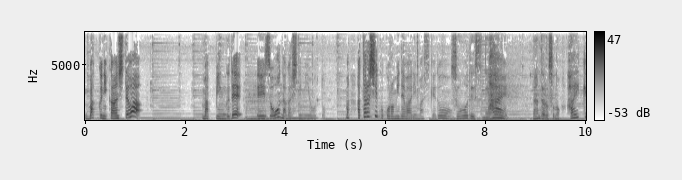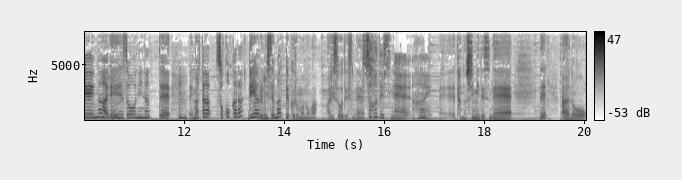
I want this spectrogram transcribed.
バックに関してはマッピングで映像を流してみようと、まあ、新しい試みではありますけど。そうですね、はい。なんだろうその背景が映像になって、うん、えまたそこからリアルに迫ってくるものがありそうですね、うん、そうですね。はい、えー、楽しみですね。であの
